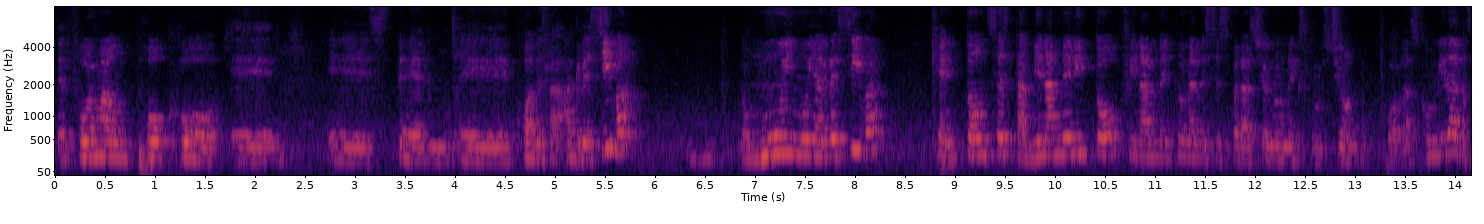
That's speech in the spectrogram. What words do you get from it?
de forma un poco eh, este, eh, ¿cuál es la? agresiva, no muy, muy agresiva, que entonces también ameritó finalmente una desesperación, una expulsión por las comunidades.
